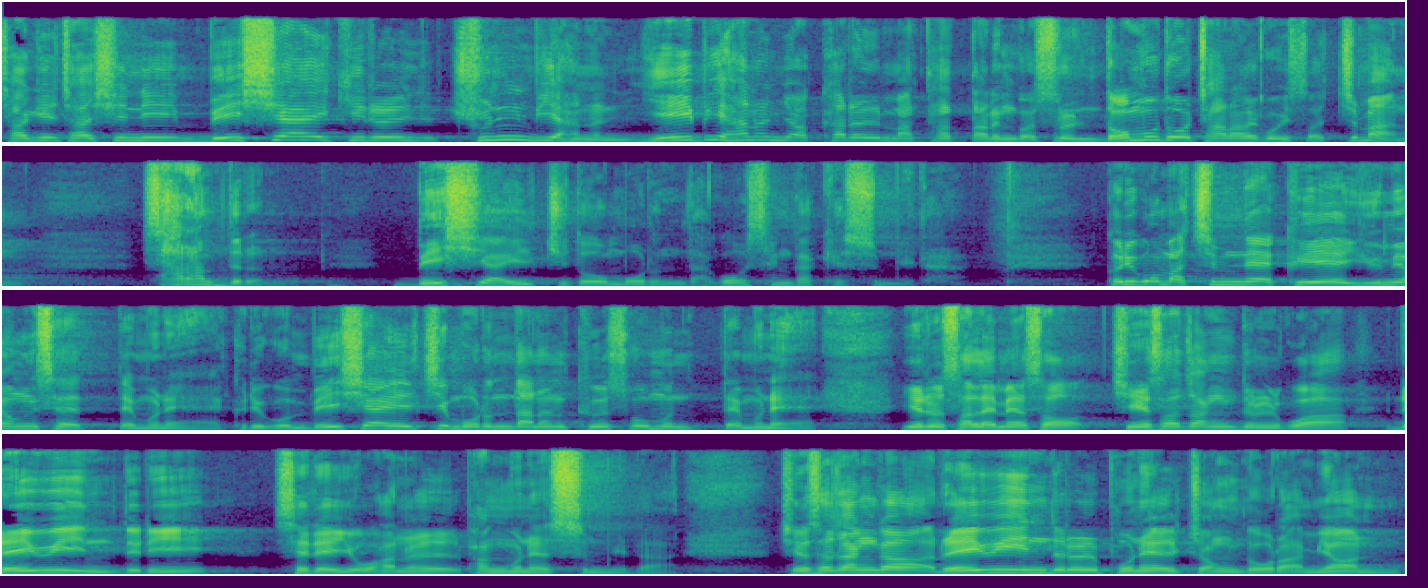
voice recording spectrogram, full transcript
자기 자신이 메시아의 길을 준비하는 예비하는 역할을 맡았다는 것을 너무도 잘 알고 있었지만 사람들은 메시아일지도 모른다고 생각했습니다. 그리고 마침내 그의 유명세 때문에 그리고 메시아일지 모른다는 그 소문 때문에 예루살렘에서 제사장들과 레위인들이 세례 요한을 방문했습니다. 제사장과 레위인들을 보낼 정도라면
